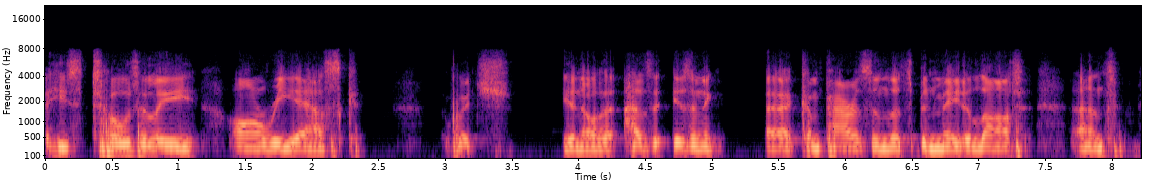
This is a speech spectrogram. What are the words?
He's totally Henry-esque, which you know has is an, a comparison that's been made a lot, and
